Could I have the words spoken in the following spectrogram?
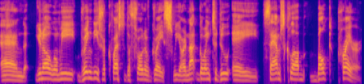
And, you know, when we bring these requests to the throne of grace, we are not going to do a Sam's Club bulk prayer.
